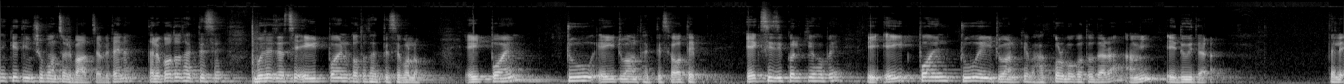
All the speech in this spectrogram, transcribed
থেকে তিনশো পঞ্চাশ বাদ যাবে, তাই না? তাহলে কত থাকতেছে? বোঝা যাচ্ছে এইট পয়েন্ট কত থাকতেছে, বলো? Eight point two eight one থাকতেছে। অতএব এক্স ইজ ইকুয়াল কী হবে? এই এইট পয়েন্ট টু এইট ওয়ানকে ভাগ করব কত দ্বারা? আমি এই দুই দ্বারা। তাহলে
